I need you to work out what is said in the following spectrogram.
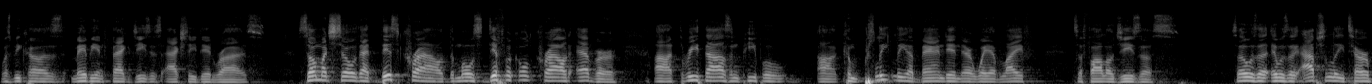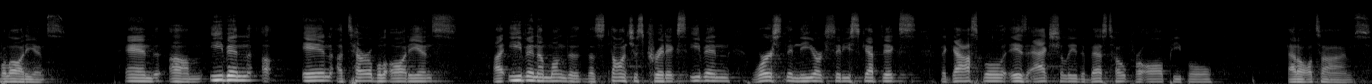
was because maybe, in fact, Jesus actually did rise. So much so that this crowd, the most difficult crowd ever, uh, 3,000 people uh, completely abandoned their way of life to follow Jesus. So it was, a, it was an absolutely terrible audience. And um, even uh, in a terrible audience, uh, even among the, the staunchest critics, even worse than New York City skeptics, the gospel is actually the best hope for all people at all times.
